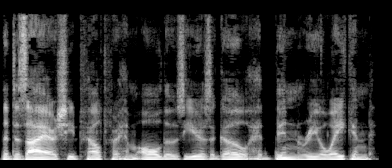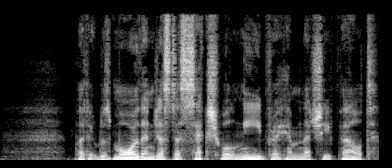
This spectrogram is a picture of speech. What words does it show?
The desire she'd felt for him all those years ago had been reawakened but it was more than just a sexual need for him that she felt.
